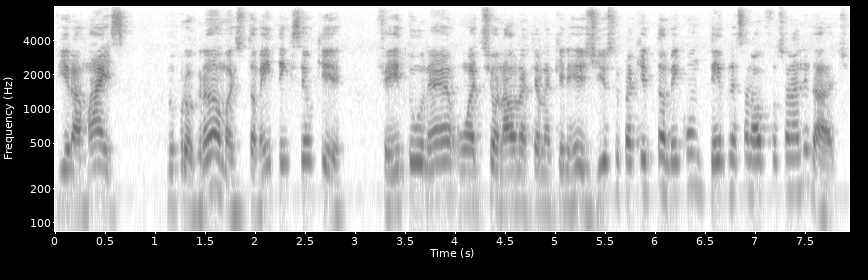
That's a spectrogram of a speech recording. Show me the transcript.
vir a mais no programa, isso também tem que ser o quê? Feito né, um adicional naquele, naquele registro para que ele também contemple essa nova funcionalidade.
